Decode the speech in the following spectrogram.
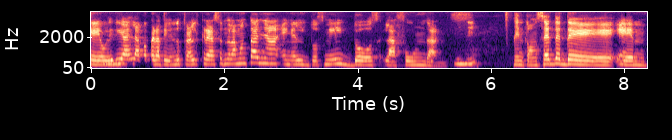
que hoy día es la Cooperativa Industrial Creación de la Montaña. En el 2002 la fundan. Entonces, desde... Em,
